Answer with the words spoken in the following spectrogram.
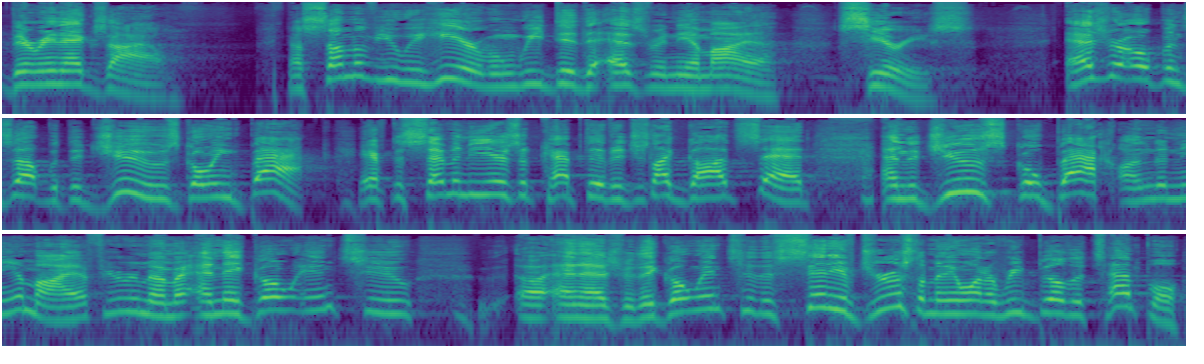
they're in exile. Now, some of you were here when we did the Ezra Nehemiah series. Ezra opens up with the Jews going back after 70 years of captivity, just like God said. And the Jews go back under Nehemiah, if you remember, and they go into, uh, and Ezra, they go into the city of Jerusalem and they want to rebuild the temple.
